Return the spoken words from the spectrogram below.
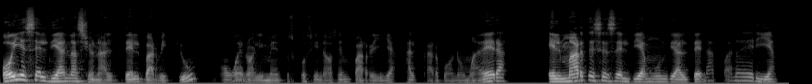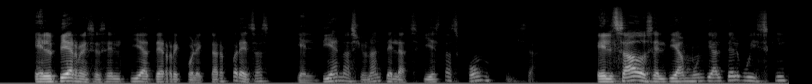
Hoy es el Día Nacional del Barbecue, o bueno, alimentos cocinados en parrilla al carbón o madera. El martes es el Día Mundial de la Panadería el viernes es el día de recolectar fresas y el Día Nacional de las Fiestas con Pizza. El sábado es el Día Mundial del Whisky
